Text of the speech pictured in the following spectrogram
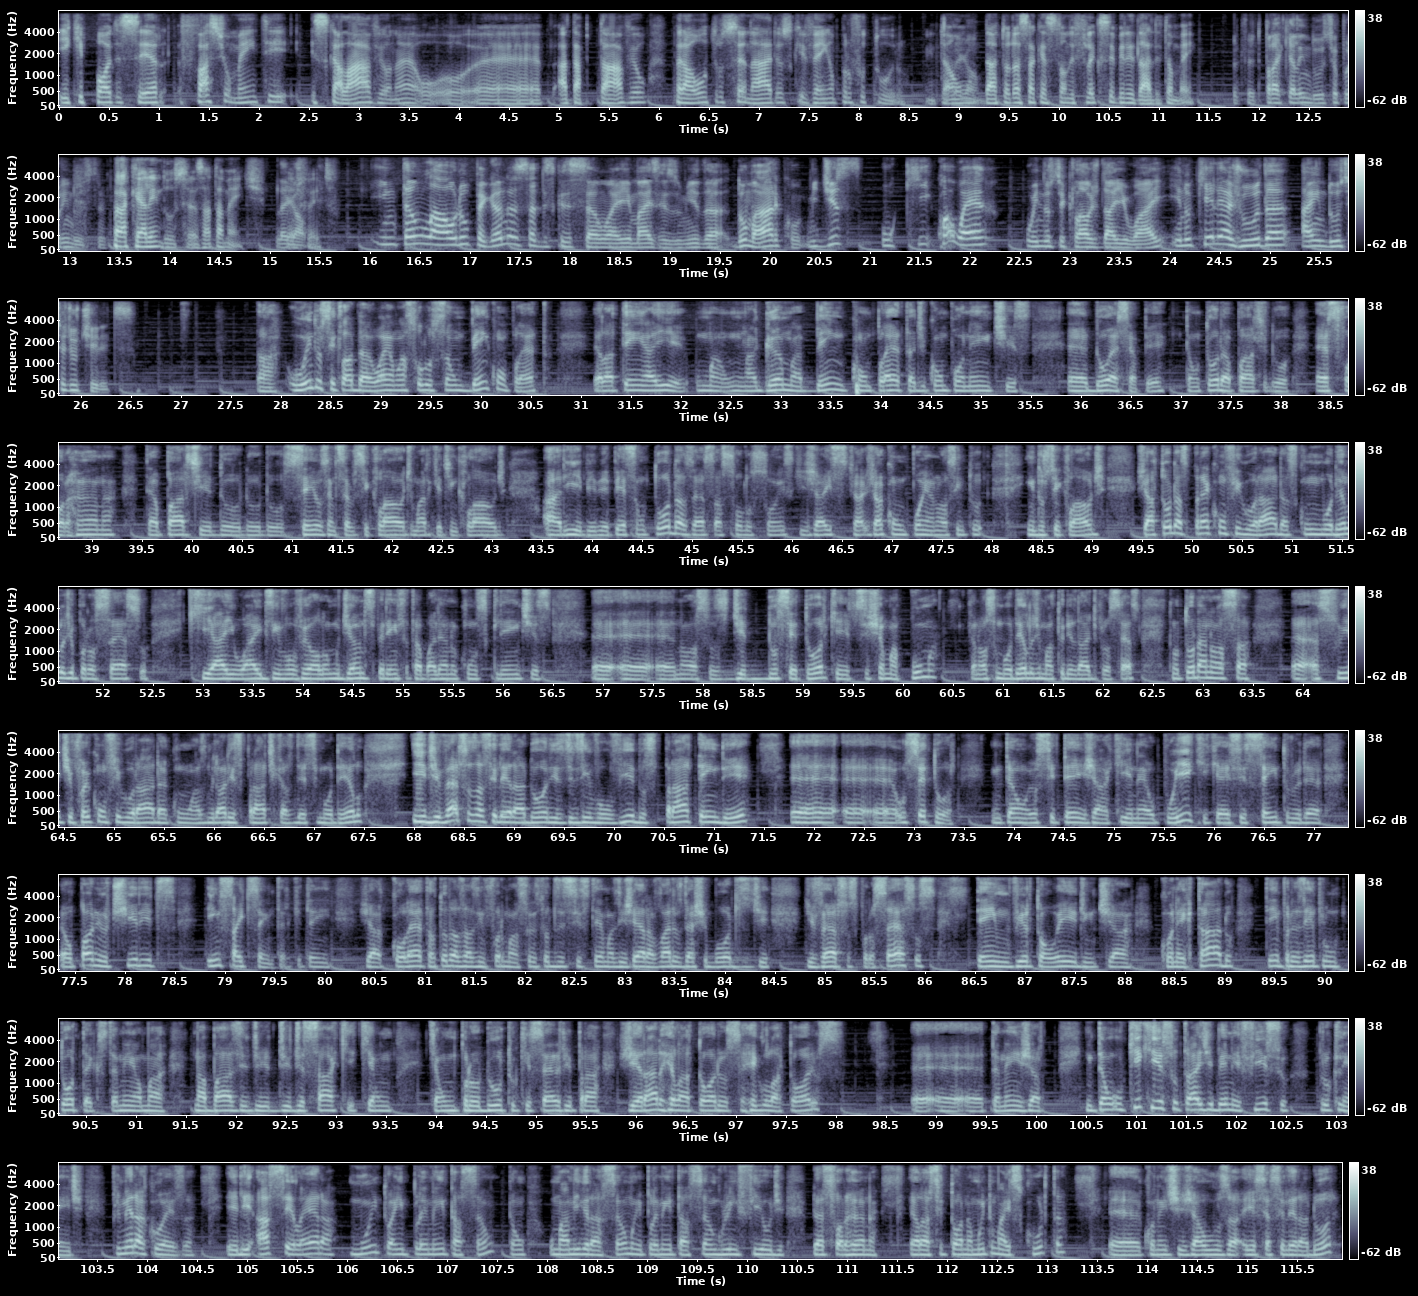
e que pode ser facilmente escalável, né, ou, é, adaptável para outros cenários que venham para o futuro. Então, Legal. dá toda essa questão de flexibilidade também. Perfeito. Para aquela indústria por indústria. Para aquela indústria, exatamente. Legal. Perfeito. Então, Lauro, pegando essa descrição aí mais resumida do Marco, me diz o que, qual é o Industry Cloud da UI e no que ele ajuda a indústria de utilities. Tá. O Industry Cloud da UI é uma solução bem completa ela tem aí uma, uma gama bem completa de componentes é, do SAP. Então, toda a parte do S4HANA, tem a parte do, do, do, Sales and Service Cloud, Marketing Cloud, ARI, BBP, são todas essas soluções que já, já, já compõem a nossa Industry Cloud, já todas pré-configuradas com um modelo de processo que a UI desenvolveu ao longo de anos de experiência trabalhando com os clientes é, é, é nossos de, do setor, que se chama Puma, que é o nosso modelo de maturidade de processo. Então, toda a nossa uh, suite foi configurada com as melhores práticas desse modelo e diversos aceleradores desenvolvidos para atender é, é, o setor. Então, eu citei já aqui né, o PUIC, que é esse centro, é o Power Utilities Insight Center, que tem já coleta todas as informações, todos esses sistemas e gera vários dashboards de diversos processos. Tem um Virtual Agent já conectado. Tem, por exemplo, um Totex, também é uma na base de, de, de saque, que é um, que é um produto que serve para gerar relatórios regulatórios. É, é, é, também já. Então, o que, que isso traz de benefício para o cliente? Primeira coisa, ele acelera muito a implementação. Então, uma migração, uma implementação Greenfield do S4HANA, ela se torna muito mais curta é, quando a gente já usa esse acelerador.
